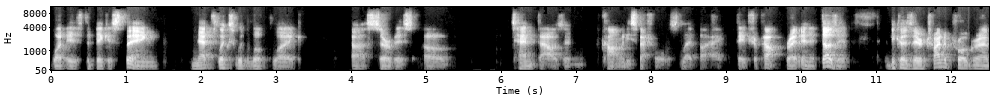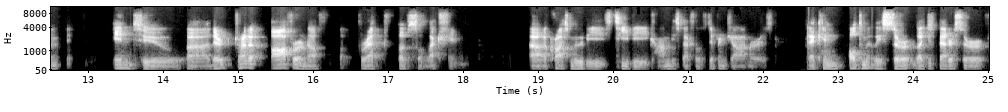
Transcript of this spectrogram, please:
what is the biggest thing, Netflix would look like a service of 10,000 comedy specials led by Dave Chappelle, right? And it does it because they're trying to program into, uh, they're trying to offer enough breadth of selection uh, across movies, TV, comedy specials, different genres that can ultimately serve, like just better serve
